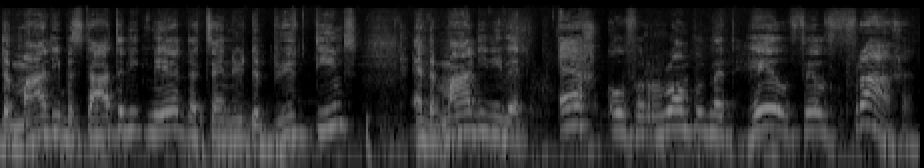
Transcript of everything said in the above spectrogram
de Mali bestaat er niet meer. Dat zijn nu de buurtteams. En de Mali die werd echt overrompeld met heel veel vragen.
